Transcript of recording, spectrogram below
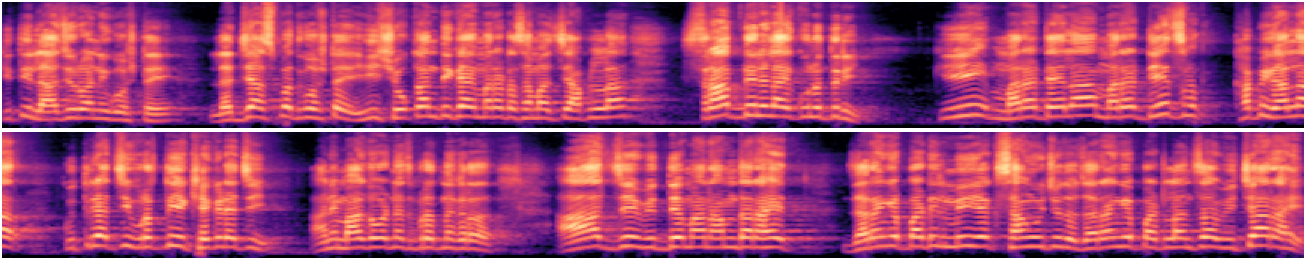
किती लाजीरवाणी गोष्ट आहे लज्जास्पद गोष्ट आहे. ही शोकांतिका आहे मराठा समाजाची. आपल्याला श्राप दिलेला आहे कुणीतरी. की मराठ्याला मराठीच खापी घालणार. कुत्र्याची वृत्ती आहे खेकड्याची. आणि मागवळण्याचा प्रयत्न करतात. आज जे विद्यमान आमदार आहेत जरांगे पाटील मी एक सांगू इच्छितो. जरांगे पाटलांचा विचार आहे.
